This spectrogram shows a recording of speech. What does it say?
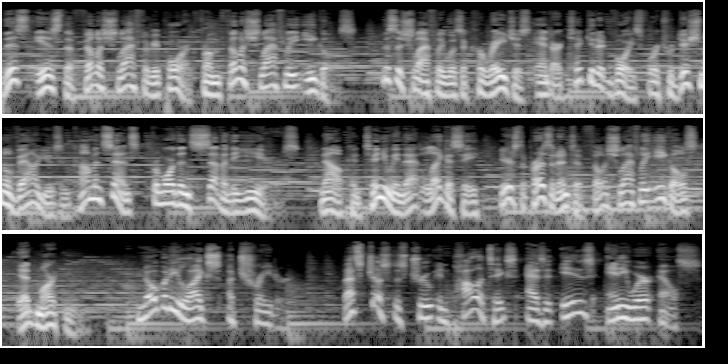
This is the Phyllis Schlafly Report from Phyllis Schlafly Eagles. Mrs. Schlafly was a courageous and articulate voice for traditional values and common sense for more than 70 years. Now, continuing that legacy, here's the president of Phyllis Schlafly Eagles, Ed Martin. Nobody likes a traitor. That's just as true in politics as it is anywhere else.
